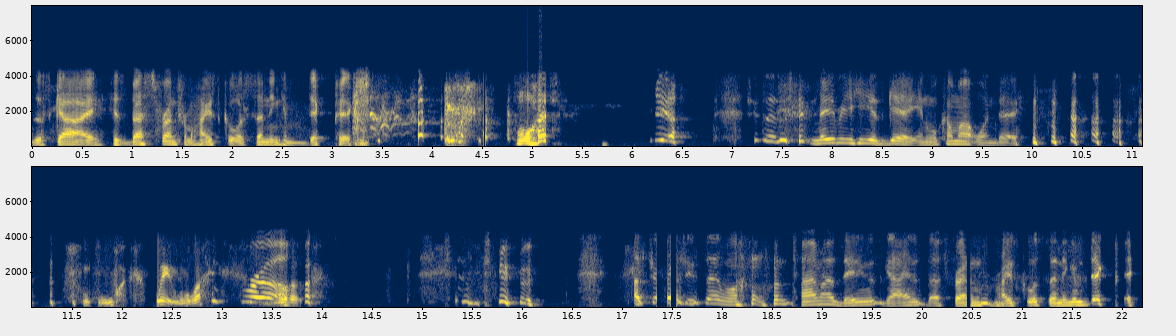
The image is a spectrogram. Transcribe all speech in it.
this guy, his best friend from high school was sending him dick pics. What? Yeah. She said maybe he is gay and will come out one day. Wait, what? Bro. What? Dude. I trying she said one, one time I was dating this guy and his best friend from high school was sending him dick pics.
